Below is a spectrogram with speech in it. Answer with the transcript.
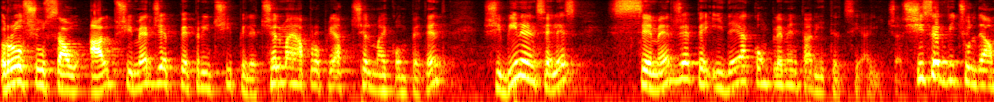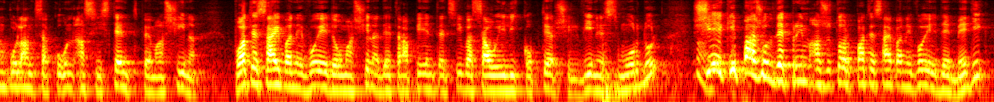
roșu sau alb și merge pe principiile cel mai apropiat, cel mai competent și, bineînțeles, se merge pe ideea complementarității aici. Și serviciul de ambulanță cu un asistent pe mașină poate să aibă nevoie de o mașină de terapie intensivă sau elicopter și îl vine smurdul și echipajul de prim ajutor poate să aibă nevoie de medic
